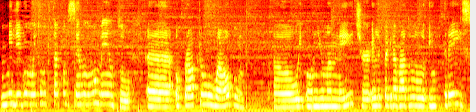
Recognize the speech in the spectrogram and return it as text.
me ligo muito no que está acontecendo no momento. Uh, o próprio álbum, uh, On Human Nature, ele foi gravado em três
